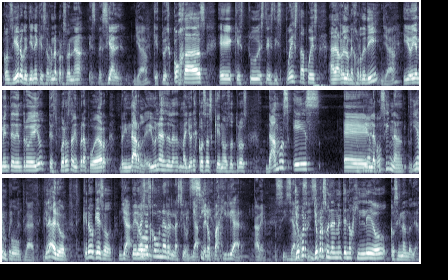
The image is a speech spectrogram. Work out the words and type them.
considero que tiene que ser una persona especial. Ya. Que tú escojas, eh, que tú estés dispuesta pues a darle lo mejor de ti. Ya. Y obviamente dentro de ello te esfuerzas también para poder brindarle. Y una de las mayores cosas que nosotros damos es eh, la cocina, tu tiempo. claro, Claro, creo que eso. Ya, pero eso es con una relación, ya, Sí. pero para gilear. A ver, si yo, per- yo personalmente no gileo cocinándole.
